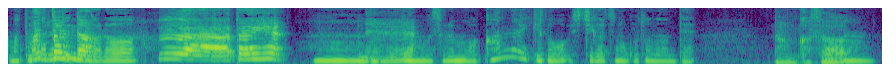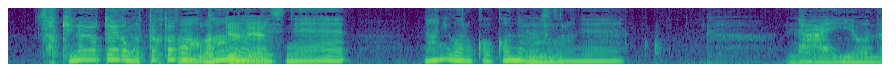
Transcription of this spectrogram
待たされてたから、うわー、大変。うん、ねえでもそれもわかんないけど、7月のことなんて。なんかさ、うん先の予定が全く立たなくなんったよね。ないですね。何があるかわかんないですからね。ないよな、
